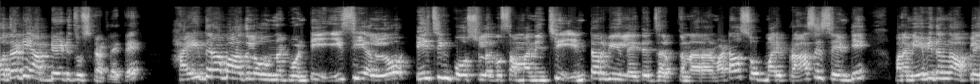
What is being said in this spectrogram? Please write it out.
మొదటి అప్డేట్ చూసినట్లయితే హైదరాబాద్లో ఉన్నటువంటి ఈసీఎల్లో టీచింగ్ పోస్టులకు సంబంధించి ఇంటర్వ్యూలు అయితే జరుపుతున్నారనమాట సో మరి ప్రాసెస్ ఏంటి? మనం ఏ విధంగా అప్లై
